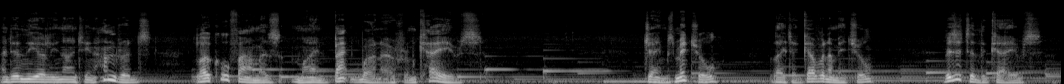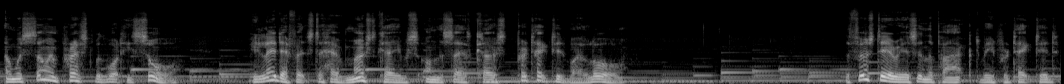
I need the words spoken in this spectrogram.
and in the early 1900s, local farmers mined back guano from caves. James Mitchell, later Governor Mitchell, visited the caves and was so impressed with what he saw, he led efforts to have most caves on the south coast protected by law. The first areas in the park to be protected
